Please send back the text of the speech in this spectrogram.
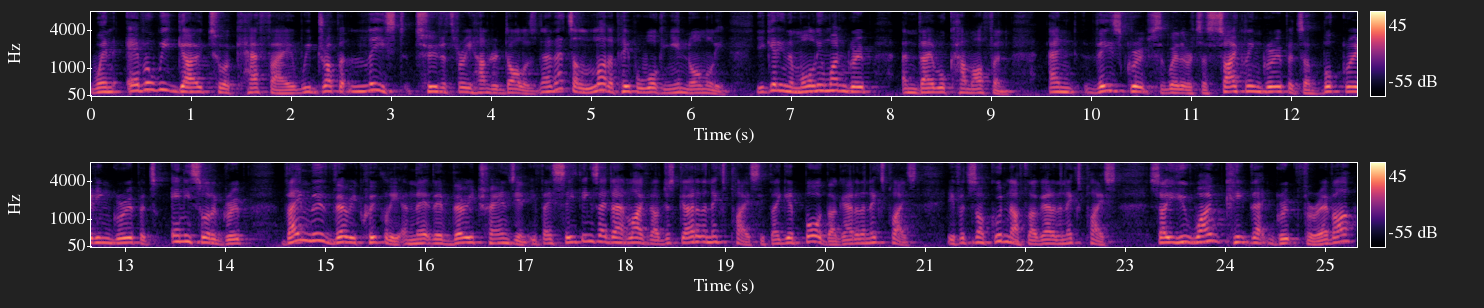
whenever we go to a cafe, we drop at least two to three hundred dollars. Now that's a lot of people walking in normally. You're getting them all in one group and they will come often. And these groups, whether it's a cycling group, it's a book reading group, it's any sort of group, they move very quickly and they're, they're very transient. If they see things they don't like, they'll just go to the next place. If they get bored, they'll go to the next place. If it's not good enough, they'll go to the next place. So you won't keep that group forever.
